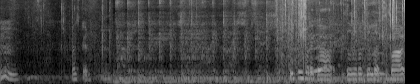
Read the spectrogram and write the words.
Mmm. That's good. Mm. This is what I got. The little deluxe box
